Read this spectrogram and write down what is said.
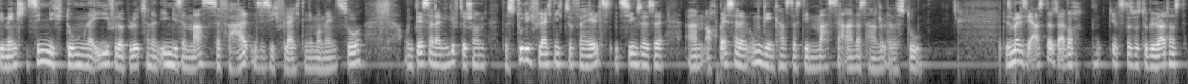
Die Menschen sind nicht dumm, naiv oder blöd, sondern in dieser Masse verhalten sie sich vielleicht in dem Moment so. Und das allein hilft dir schon, dass du dich vielleicht nicht so verhältst, beziehungsweise ähm, auch besser damit umgehen kannst, dass die Masse anders handelt als du. Das ist mal das Erste, also einfach jetzt das, was du gehört hast,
